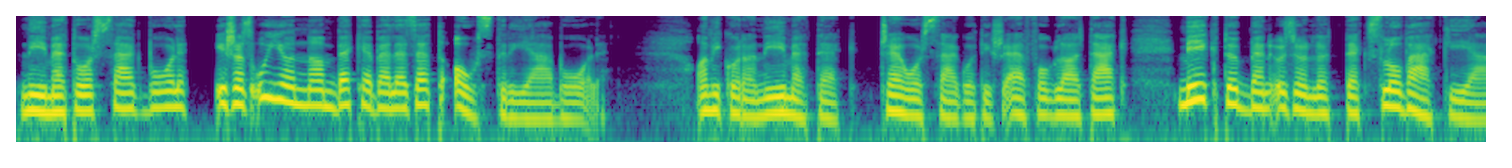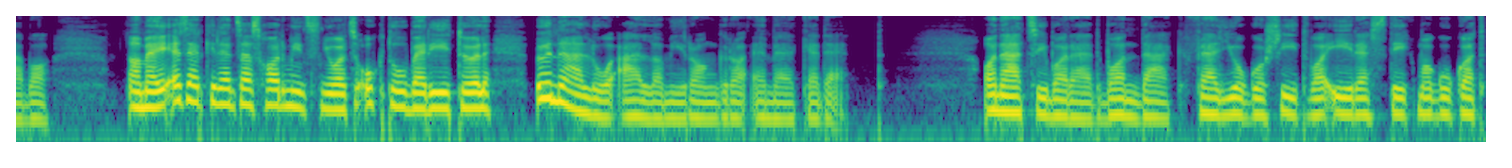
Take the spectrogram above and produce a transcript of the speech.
Németországból és az újonnan bekebelezett Ausztriából. Amikor a németek Csehországot is elfoglalták, még többen özönlöttek Szlovákiába, amely 1938. októberétől önálló állami rangra emelkedett. A náci barát bandák feljogosítva érezték magukat,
